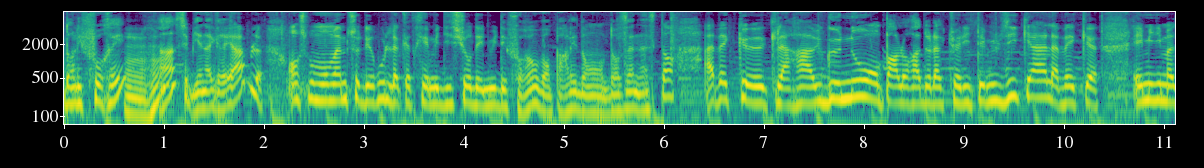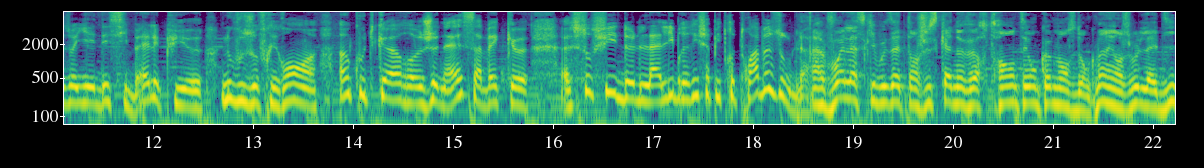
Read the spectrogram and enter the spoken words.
dans les forêts, Mhm. hein, c'est bien agréable. En ce moment même se déroule la quatrième édition des Nuits des Forêts, on va en parler dans, dans un instant. Avec euh, Clara Huguenot, on parlera de l'actualité musicale, avec euh, Émilie Mazoyer et Décibel, et puis euh, nous vous offrirons un, un coup de cœur jeunesse avec Sophie de la librairie chapitre 3 Vesoul. Ah, Voilà ce qui vous attend jusqu'à 9h30 et on commence donc, Marie-Ange vous l'a dit,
